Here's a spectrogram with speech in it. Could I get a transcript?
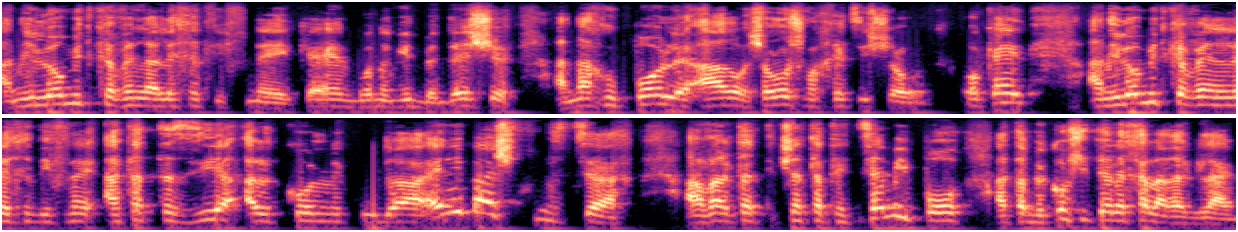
אני לא מתכוון ללכת לפני, כן? בוא נגיד בדשא, אנחנו פה לארבע, שלוש וחצי שעות, אוקיי? אני לא מתכוון ללכת לפני, אתה תזיע על כל נקודה, אין לי בעיה שתנצח, אבל אתה, כשאתה תצא מפה, אתה בקושי תלך על הרגליים.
